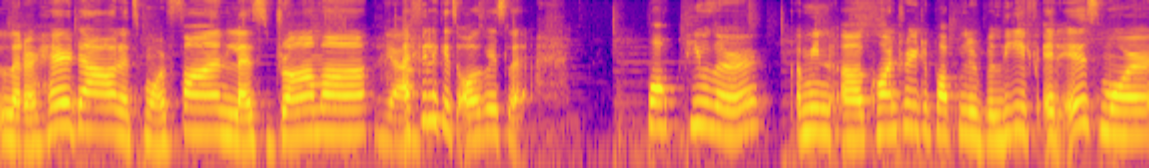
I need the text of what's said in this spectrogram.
let our hair down. It's more fun, less drama. Yeah. I feel like it's always like popular. I mean, uh, contrary to popular belief, it is more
